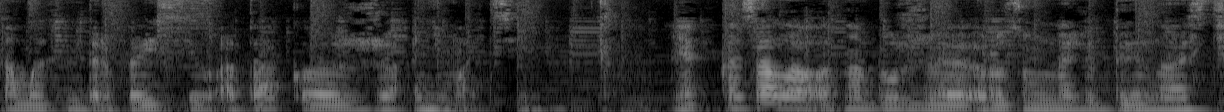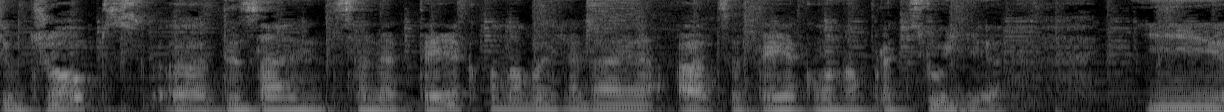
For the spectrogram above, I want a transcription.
самих інтерфейсів, а також анімації. Як казала одна дуже розумна людина Стів Джобс, е, дизайн це не те, як воно виглядає, а це те, як воно працює. І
